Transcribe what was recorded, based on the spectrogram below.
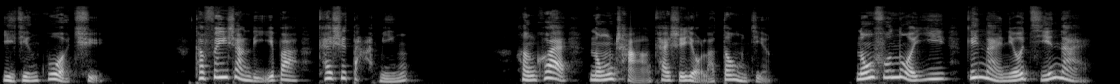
已经过去。他飞上篱笆开始打鸣。很快，农场开始有了动静。农夫诺伊给奶牛挤奶，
